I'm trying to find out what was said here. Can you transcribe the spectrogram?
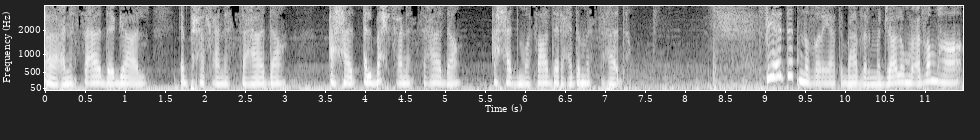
آه، عن السعادة قال ابحث عن السعادة أحد البحث عن السعادة أحد مصادر عدم السعادة. في عدة نظريات بهذا المجال ومعظمها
